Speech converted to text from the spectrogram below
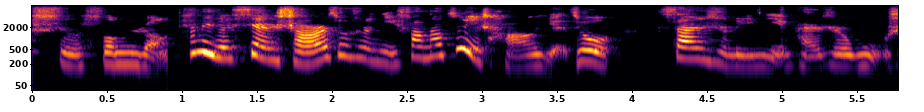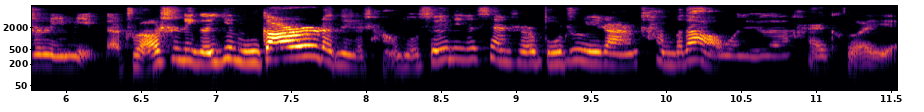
式风筝，它那个线绳儿就是你放到最长也就三十厘米还是五十厘米的，主要是那个硬杆儿的那个长度，所以那个线绳不至于让人看不到，我觉得还可以。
